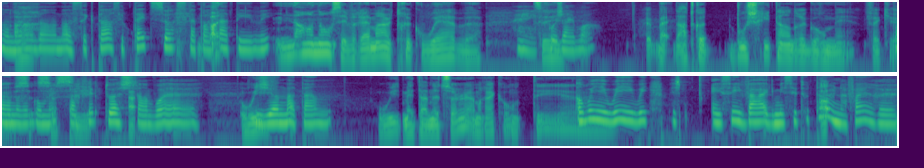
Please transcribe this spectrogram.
dans, Ah. dans, dans le secteur. C'est peut-être ça, si ça passait Ah. à la TV. Non, non, c'est vraiment un truc web. Il faut que j'aille voir. Euh, ben, en tout cas, boucherie tendre gourmet. Fait que Tendre ça- gourmet. ça, c'est- Parfait. Toi, je t'envoie euh, Oui, Matane. oui. Mais t'en as-tu un à me raconter? euh? Ah oui, oui, oui. Mais je- c'est vague, mais c'est tout le temps Ah. une affaire. euh,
